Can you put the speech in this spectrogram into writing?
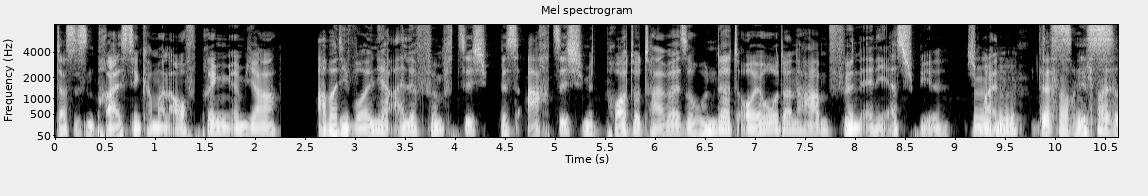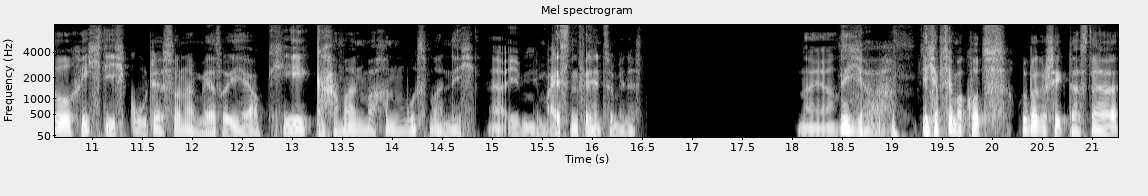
Das ist ein Preis, den kann man aufbringen im Jahr. Aber die wollen ja alle 50 bis 80 mit Porto teilweise 100 Euro dann haben für ein NES-Spiel. Ich meine, Mhm, das, noch nicht mal so richtig gut ist, sondern mehr so eher, okay, kann man machen, muss man nicht. Ja, In eben. den meisten Fällen zumindest. Naja. Ja, ich habe es dir mal kurz rübergeschickt, dass da.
